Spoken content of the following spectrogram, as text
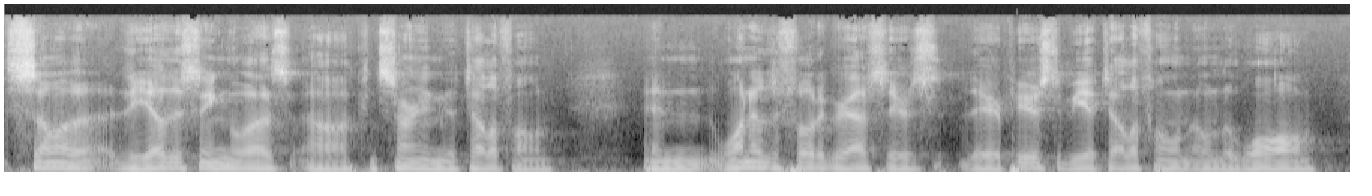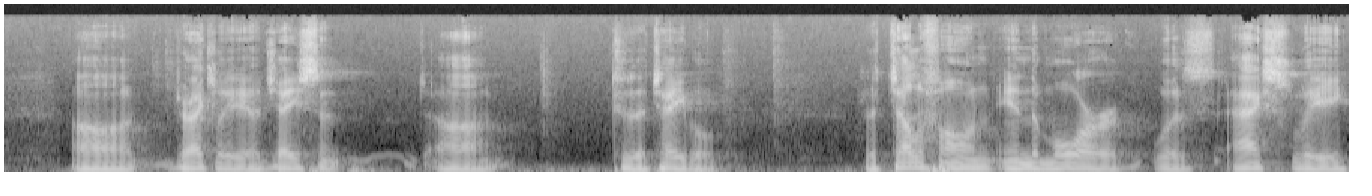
some of the other thing was uh, concerning the telephone. In one of the photographs, there's, there appears to be a telephone on the wall uh, directly adjacent uh, to the table. The telephone in the morgue was actually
